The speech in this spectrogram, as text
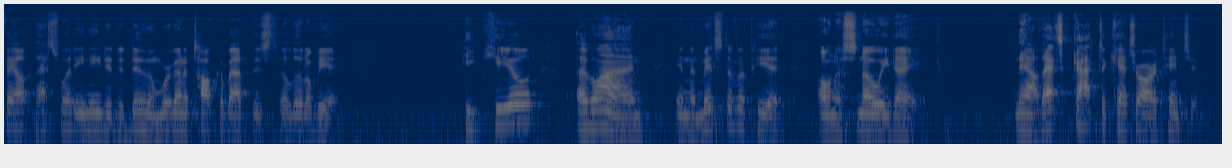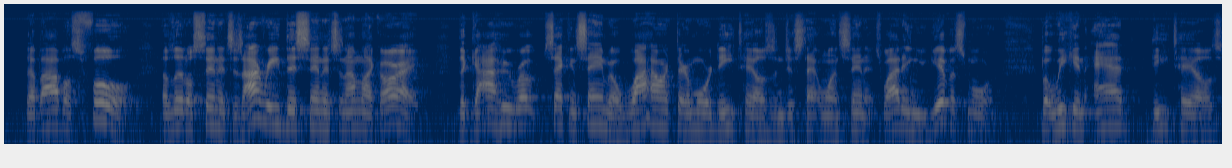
felt that's what he needed to do, and we're going to talk about this a little bit. He killed a lion in the midst of a pit on a snowy day. Now, that's got to catch our attention. The Bible's full of little sentences. I read this sentence and I'm like, all right, the guy who wrote 2 Samuel, why aren't there more details than just that one sentence? Why didn't you give us more? But we can add details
